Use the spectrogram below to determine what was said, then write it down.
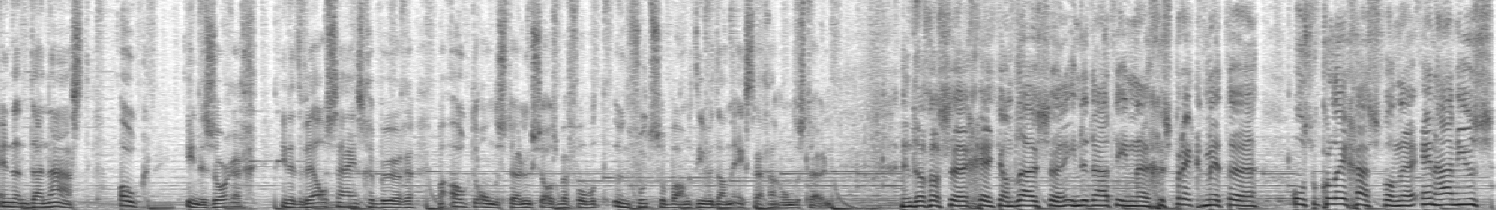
En dan, daarnaast ook in de zorg, in het welzijnsgebeuren... maar ook de ondersteuning zoals bijvoorbeeld een voedselbank... die we dan extra gaan ondersteunen. En dat was eh, Geert-Jan Bluis eh, inderdaad in eh, gesprek met onze collega's van NH Nieuws.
